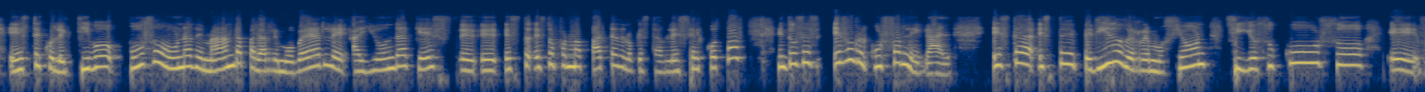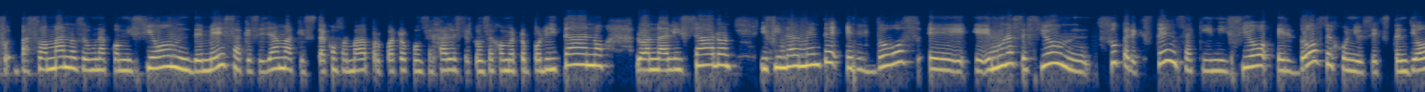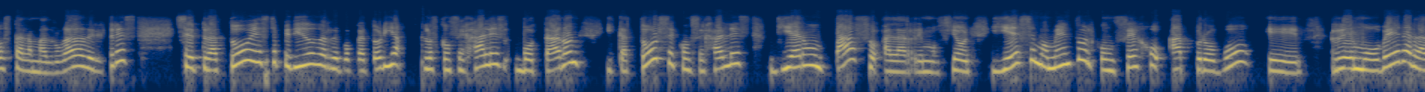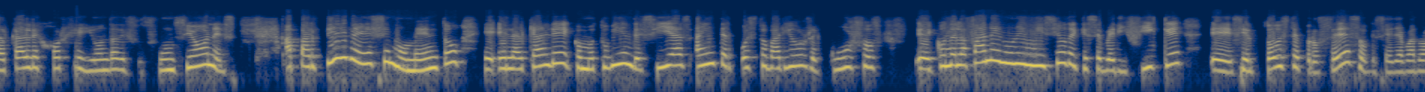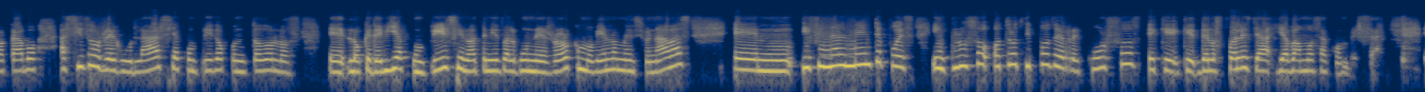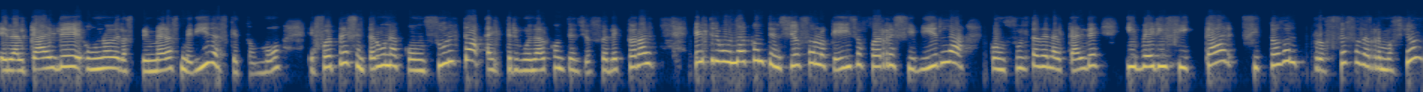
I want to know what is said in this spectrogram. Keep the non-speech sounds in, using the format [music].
Este colectivo puso una demanda para removerle a Yunda, que es, eh, eh, esto, esto, forma parte de lo que establece el COTAR. Entonces, es un recurso legal. Esta, este pedido de remoción siguió su curso, eh, pasó a manos de una comisión de mesa que se llama, que está conformada por cuatro concejales del Consejo Metropolitano, lo analizaron y finalmente el 2, en una sesión súper extensa que inició el 2 de junio y se extendió hasta la madrugada del 3, se trató este pedido de revocatoria, los concejales votaron y 14 concejales dieron paso a la remoción y ese momento el Consejo aprobó eh, remover al alcalde Jorge Yonda de sus funciones. A partir de ese momento, eh, el alcalde, como tú bien decías, ha interpuesto varios recursos eh, con el afán en un inicio de que se verifique si todo este proceso que se ha llevado a cabo ha sido regular, si ha cumplido con todo los, lo que debía cumplir, si no ha tenido algún error, como bien lo mencionabas. Em, y finalmente, pues incluso otro tipo de recursos que, de los cuales ya, ya vamos a conversar. El alcalde, una de las primeras medidas que tomó eh, fue presentar una consulta al Tribunal Contencioso Electoral. El Tribunal Contencioso lo que hizo fue recibir la consulta del alcalde y verificar si todo el proceso de remoción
